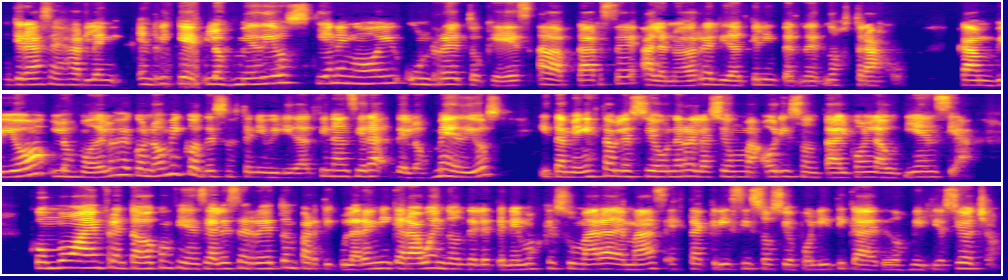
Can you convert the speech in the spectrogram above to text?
Gracias, Arlen. Enrique, los medios tienen hoy un reto que es adaptarse a la nueva realidad que el Internet nos trajo. Cambió los modelos económicos de sostenibilidad financiera de los medios y también estableció una relación más horizontal con la audiencia. ¿Cómo ha enfrentado Confidencial ese reto, en particular en Nicaragua, en donde le tenemos que sumar además esta crisis sociopolítica de 2018?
